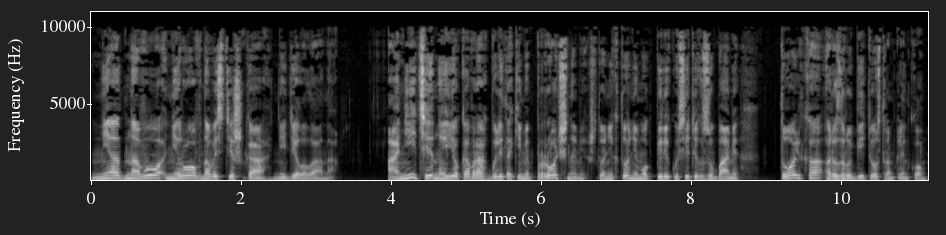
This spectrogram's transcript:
Ни одного неровного стежка не делала она. А нити на ее коврах были такими прочными, что никто не мог перекусить их зубами, только разрубить острым клинком.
